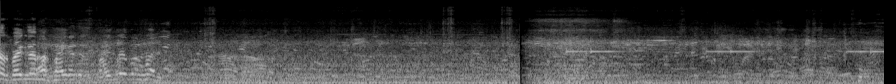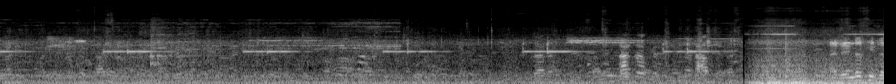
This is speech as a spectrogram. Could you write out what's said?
సార్ పైకి లేపండి. పైకి లేపండి సార్. రెండో సీట్ల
